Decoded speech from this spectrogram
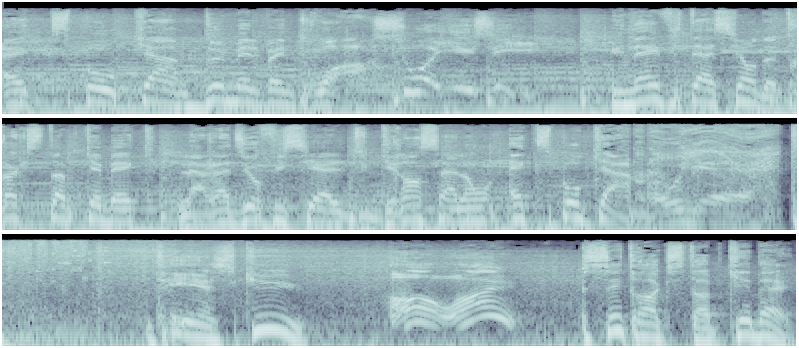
ExpoCam 2023. Soyez-y. Une invitation de Truck Stop Québec, la radio officielle du Grand Salon ExpoCam. Oh yeah. TSQ. Oh ouais? C'est Truck Stop Québec.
